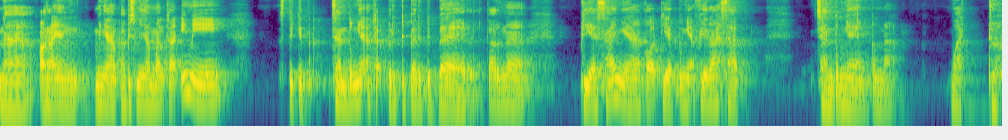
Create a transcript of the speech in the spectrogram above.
Nah, orang yang menyelam- habis menyelamatkan ini sedikit jantungnya agak berdebar-debar karena biasanya kalau dia punya firasat jantungnya yang kena. Waduh,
